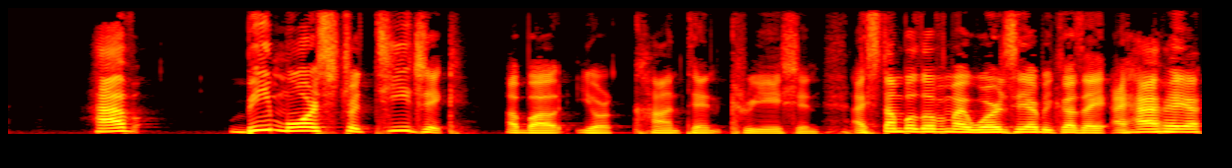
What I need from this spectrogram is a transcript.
have be more strategic about your content creation. I stumbled over my words here because I, I have here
